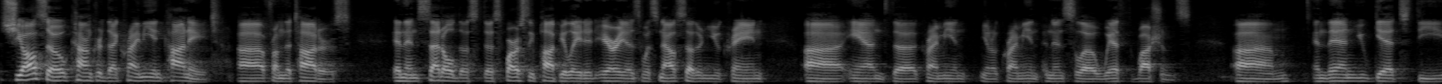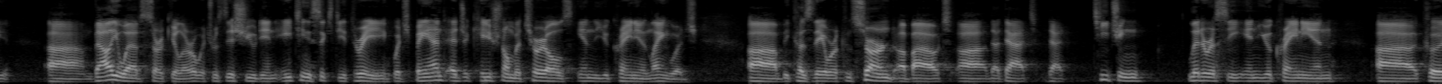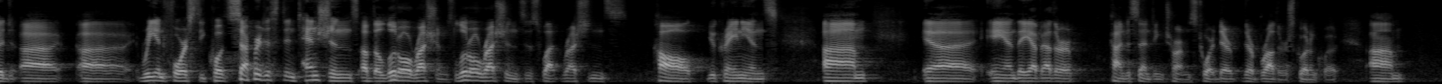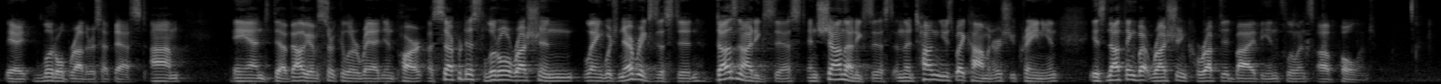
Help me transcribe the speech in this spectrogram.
she also conquered the Crimean Khanate uh, from the Tatars and then settled the, the sparsely populated areas, what's now southern Ukraine, uh, and the Crimean, you know, Crimean Peninsula with Russians. Um, and then you get the um, Valuev Circular, which was issued in 1863, which banned educational materials in the Ukrainian language uh, because they were concerned about uh, that, that, that teaching literacy in Ukrainian uh, could uh, uh, reinforce the quote separatist intentions of the little Russians. Little Russians is what Russians call Ukrainians. Um, uh, and they have other condescending terms toward their, their brothers, quote unquote. Um, they're little brothers at best. Um, and the Valuev Circular read in part a separatist little Russian language never existed, does not exist, and shall not exist, and the tongue used by commoners, Ukrainian, is nothing but Russian corrupted by the influence of Poland.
